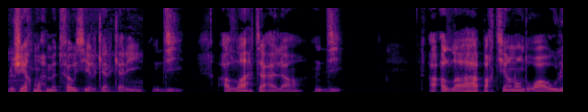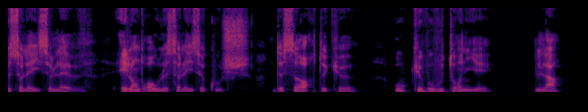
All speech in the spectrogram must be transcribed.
Le cher Mohamed Fawzi al-Karkari dit Allah Ta'ala dit À Allah appartient l'endroit où le soleil se lève et l'endroit où le soleil se couche, de sorte que, où que vous vous tourniez, là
